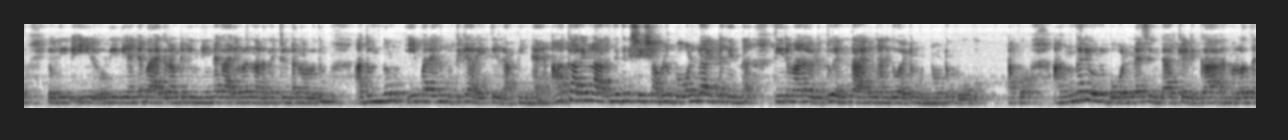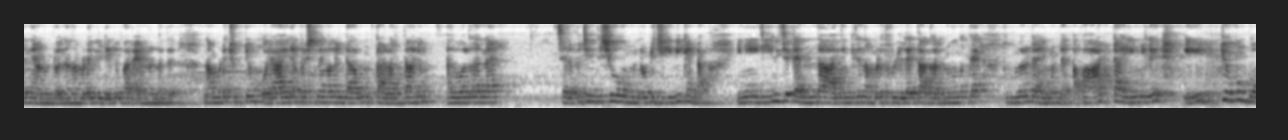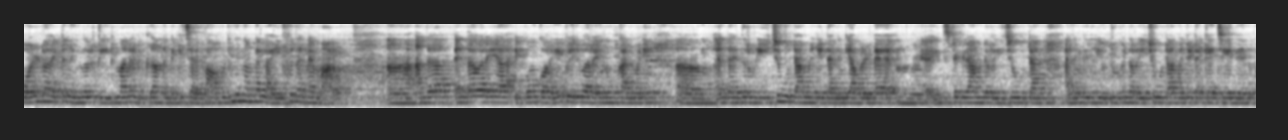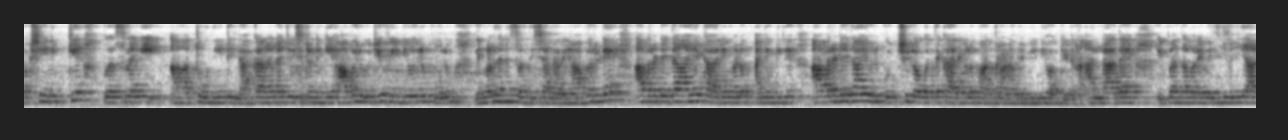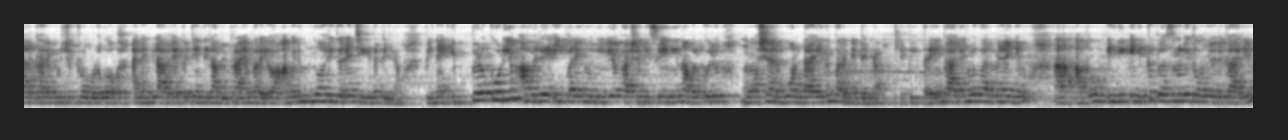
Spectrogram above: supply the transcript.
ഈ ഒലീവിയന്റെ ബാക്ക്ഗ്രൗണ്ടിൽ ഇന്ന ഇന്ന കാര്യങ്ങൾ നടന്നിട്ടുണ്ടെന്നുള്ളതും അതൊന്നും ഈ പറയുന്ന കുട്ടിക്ക് അറിയത്തില്ല. പിന്നെ ആ കാര്യങ്ങൾ അറിഞ്ഞതിന് ശേഷം അവൾ ബോൾഡായിട്ട് നിന്ന് തീരുമാനമെടുത്തു. എന്തായാലും ഞാൻ ഇതുമായിട്ട് മുന്നോട്ട് പോകും. അപ്പോൾ അങ്ങനെ ഒരു ബോൾഡ്നെസ് ഉണ്ടാക്കിയെടുക്കുക എന്നുള്ളത് തന്നെയാണ് കേട്ടോ നമ്മുടെ വീഡിയോയിൽ പറയാനുള്ളത്. നമ്മുടെ ചുറ്റും ഒരായിരം പ്രശ്നങ്ങൾ ഉണ്ടാവും തളർത്താനും. അതുപോലെ തന്നെ ചിലപ്പോൾ ചിന്തിച്ചു പോകും മുന്നോട്ട് ജീവിക്കണ്ട. ഇനി ജീവിച്ചിട്ട് എന്താ? അല്ലെങ്കിൽ നമ്മൾ ഫുള്ളെ തകർന്നു എന്നൊക്കെ തോന്നുന്നൊരു ടൈമുണ്ട് അപ്പോൾ ആ ടൈമിൽ ഏറ്റവും ബോൾഡായിട്ട് നിന്നൊരു തീരുമാനം എടുക്കുക എന്നുണ്ടെങ്കിൽ ചിലപ്പോൾ അവിടെ നിന്ന് നമ്മുടെ ലൈഫ് തന്നെ മാറും. അത് എന്താ പറയുക ഇപ്പം കുറേ പേര് പറയുന്നു കൺമണി എന്താ ഇത് റീച്ച് കൂട്ടാൻ വേണ്ടിയിട്ട് അല്ലെങ്കിൽ അവളുടെ ഇൻസ്റ്റഗ്രാമിന്റെ റീച്ച് കൂട്ടാൻ അല്ലെങ്കിൽ യൂട്യൂബിന്റെ റീച്ച് കൂട്ടാൻ വേണ്ടിയിട്ടൊക്കെ ചെയ്തതെന്ന് പക്ഷേ എനിക്ക് പേഴ്സണലി തോന്നിയിട്ടില്ല. കാരണം ഞാൻ ചോദിച്ചിട്ടുണ്ടെങ്കിൽ അവർ ഒരു വീഡിയോയിൽ പോലും നിങ്ങൾ തന്നെ ശ്രദ്ധിച്ചാൽ അറിയാം. അവരുടെ അവരുടേതായ കാര്യങ്ങളും അല്ലെങ്കിൽ അവരുടേതായ ഒരു കൊച്ചു ലോകത്തെ കാര്യങ്ങൾ മാത്രമാണ് അവർ വീഡിയോ ആക്കിയിടുന്നത്. അല്ലാതെ ഇപ്പോൾ എന്താ പറയുക വലിയ വലിയ ആൾക്കാരെ കുറിച്ച് ട്രോളുകയോ അല്ലെങ്കിൽ അവരെ പറ്റി എന്തെങ്കിലും അഭിപ്രായം പറയുകയോ അങ്ങനെ ഒന്നും ഒന്നും അവർ ഇതുവരെയും ചെയ്തിട്ടില്ല. പിന്നെ ഇപ്പോൾ കൂടിയും അവർ ഈ പറയുന്ന ഒലിവിയ ഫാഷൻ ഡിസൈനിൽ നിന്ന് അവർക്കൊരു മോശം അനുഭവം ഉണ്ടായെന്നും പറഞ്ഞിട്ടില്ല. ഇപ്പം ഇത്രയും കാര്യങ്ങൾ പറഞ്ഞു കഴിഞ്ഞു. അപ്പോൾ ഇനി എനിക്ക് പേഴ്സണലി തോന്നിയ ഒരു കാര്യം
